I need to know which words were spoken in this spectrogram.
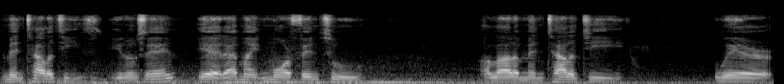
mentalities, you know what I'm saying? Yeah, that might morph into a lot of mentality where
